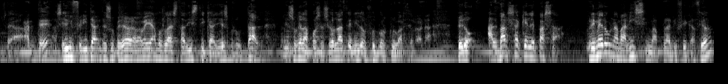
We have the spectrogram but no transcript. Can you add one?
O sea, ha sido infinitamente superior. Ahora veíamos la estadística y es brutal. Y eso que la posesión la ha tenido el Fútbol Club Barcelona. Pero al Barça, ¿qué le pasa? Primero, una malísima planificación.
